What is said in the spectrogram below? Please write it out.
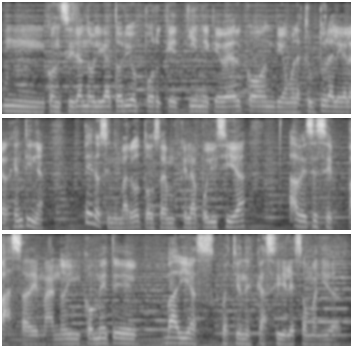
un considerando obligatorio porque tiene que ver con, digamos, la estructura legal argentina. Pero sin embargo, todos sabemos que la policía a veces se pasa de mano y comete varias cuestiones casi de lesa humanidad.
